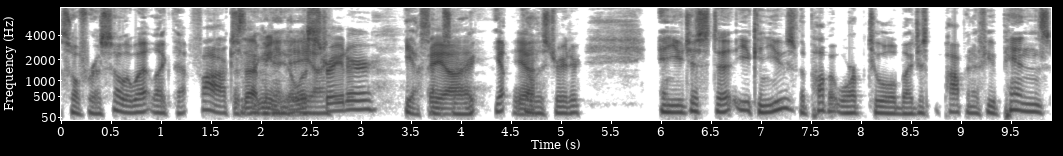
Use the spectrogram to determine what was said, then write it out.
So for a silhouette like that fox, Does that mean into AI. Yes, I'm AI? sorry. Yep, Yeah. Illustrator. And you just uh, you can use the puppet warp tool by just popping a few pins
